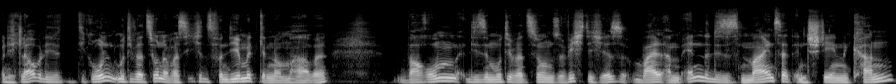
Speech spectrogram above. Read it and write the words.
Und ich glaube, die, die Grundmotivation, was ich jetzt von dir mitgenommen habe, warum diese Motivation so wichtig ist, weil am Ende dieses Mindset entstehen kann,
